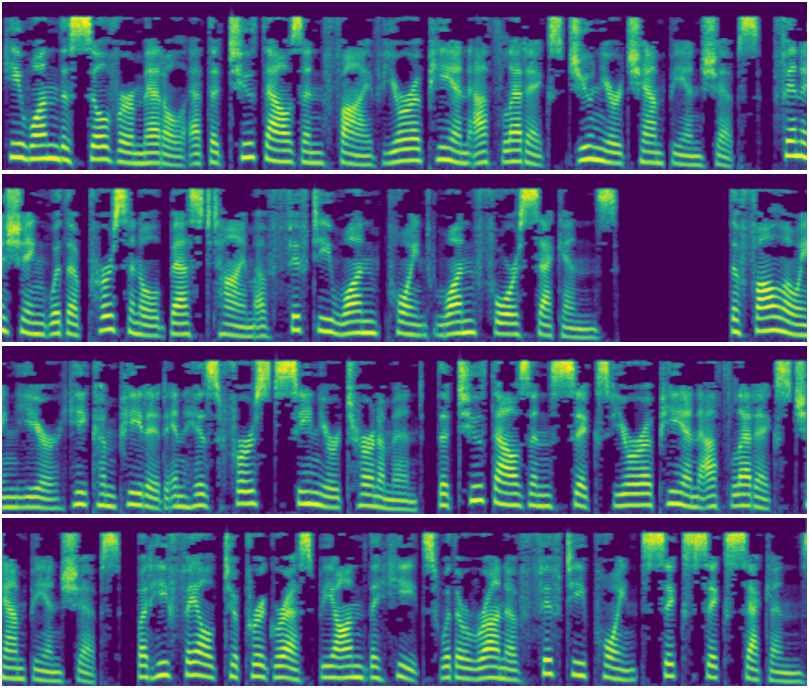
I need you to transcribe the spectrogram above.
He won the silver medal at the 2005 European Athletics Junior Championships, finishing with a personal best time of 51.14 seconds. The following year he competed in his first senior tournament, the 2006 European Athletics Championships, but he failed to progress beyond the heats with a run of 50.66 seconds.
